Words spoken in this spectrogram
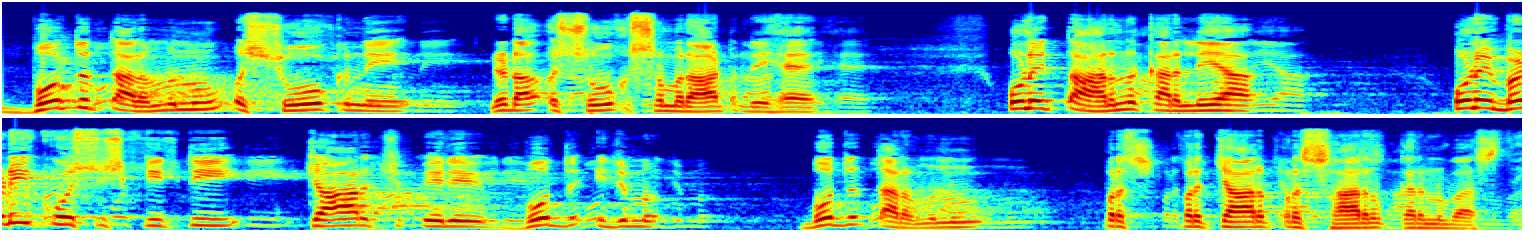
ਬੁੱਧ ਧਰਮ ਨੂੰ ਅਸ਼ੋਕ ਨੇ, ਜਿਹੜਾ ਅਸ਼ੋਕ ਸਮਰਾਟ ਰਿਹਾ ਉਹਨੇ ਧਾਰਨ ਕਰ ਲਿਆ। ਉਹਨੇ ਬੜੀ ਕੋਸ਼ਿਸ਼ ਕੀਤੀ, ਚਾਰ ਛਪੇਰੇ ਬੁੱਧ ਇਜਮ ਬੁੱਧ ਧਰਮ ਨੂੰ ਪ੍ਰਸ- ਪ੍ਰਚਾਰ ਪ੍ਰਸਾਰ ਕਰਨ ਵਾਸਤੇ।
